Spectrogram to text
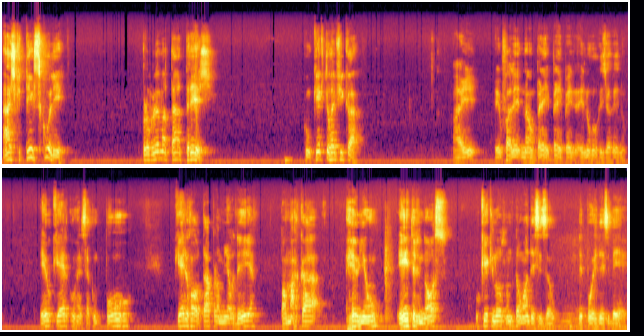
acho que tem que escolher. O problema está três. Com o que que tu vai ficar? Aí eu falei, não, peraí, peraí, peraí, eu não vou resolver não. Eu quero conversar com o povo, quero voltar para minha aldeia para marcar reunião entre nós, o que que nós vamos tomar decisão depois desse BR.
